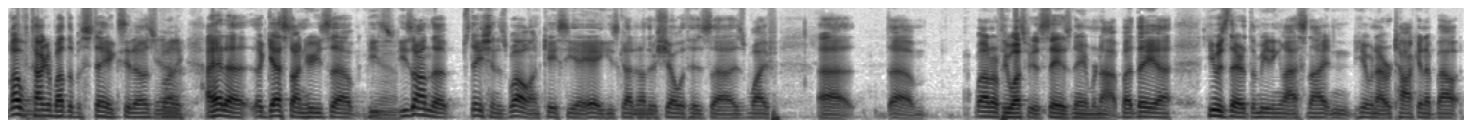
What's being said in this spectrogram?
love talking about the mistakes. You know, it's Yeah. funny. I had a, a guest on here. He's uh, he's Yeah. he's on the station as well on KCAA. He's got another show with his uh, his wife. Uh, um, I don't know if he wants me to say his name or not, but they uh, he was there at the meeting last night, and he and I were talking about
